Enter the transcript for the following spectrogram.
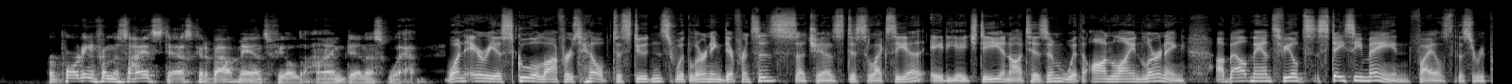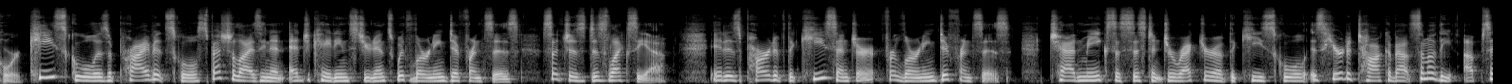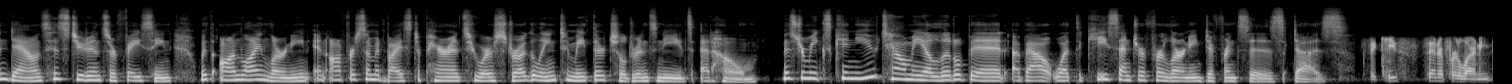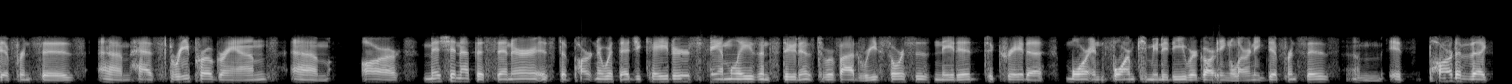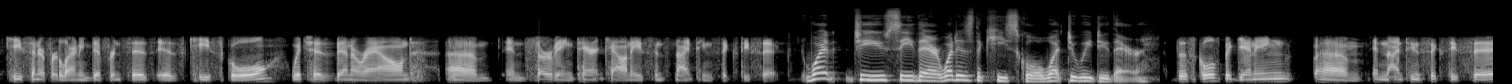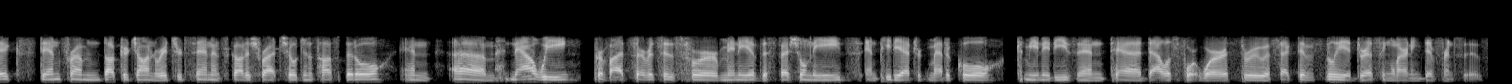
Reporting from the science desk at About Mansfield, I'm Dennis Webb. One area school offers help to students with learning differences such as dyslexia, ADHD, and autism with online learning. About Mansfield's Stacy Main files this report. Key School is a private school specializing in educating students with learning differences such as dyslexia. It is part of the Key Center for Learning Differences. Chad Meeks, assistant director of the Key School, is here to talk about some of the ups and downs his students are facing with online learning and offer some advice to parents parents who are struggling to meet their children's needs at home. Mr. Meeks, can you tell me a little bit about what the Key Center for Learning Differences does? The Key Center for Learning Differences um, has three programs. Um, Our mission at the center is to partner with educators, families, and students to provide resources needed to create a more informed community regarding learning differences. Um, it's part of the Key Center for Learning Differences is Key School, which has been around um, and serving Tarrant County since 1966. What do you see there? What is the Key School? What do we do there? The school's beginning um, in 1966 then from Dr. John Richardson and Scottish Rite Children's Hospital, and um, now we provide services for many of the special needs and pediatric medical communities in uh, Dallas Fort Worth through effectively addressing learning differences.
